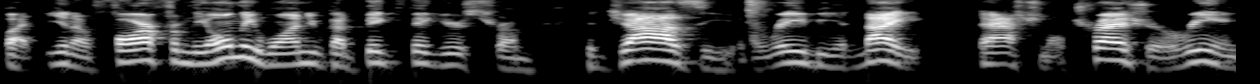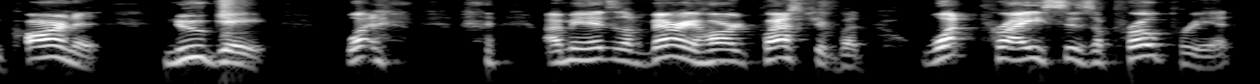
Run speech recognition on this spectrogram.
but you know, far from the only one. You've got big figures from Hejazi, Arabian Knight, National Treasure, Reincarnate, Newgate. What I mean, it's a very hard question, but what price is appropriate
